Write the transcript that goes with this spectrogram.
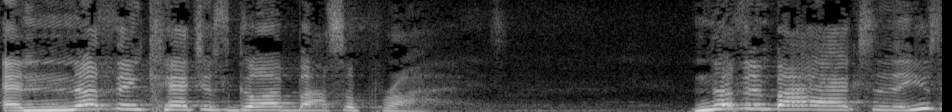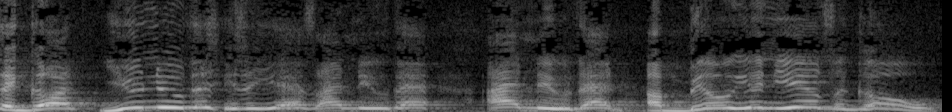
and nothing catches God by surprise. Nothing by accident. You say, God, you knew this? He said, Yes, I knew that. I knew that a billion years ago.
